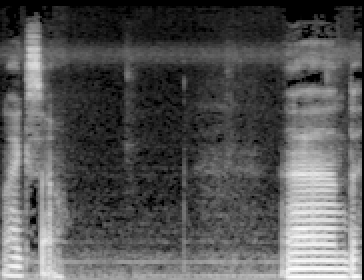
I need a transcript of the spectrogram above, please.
Like so. And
